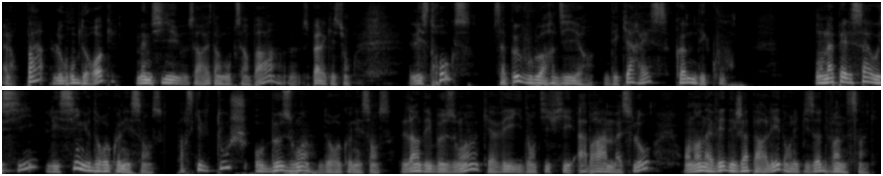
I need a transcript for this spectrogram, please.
Alors pas le groupe de rock, même si ça reste un groupe sympa, euh, c'est pas la question. Les strokes, ça peut vouloir dire des caresses comme des coups. On appelle ça aussi les signes de reconnaissance, parce qu'ils touchent aux besoins de reconnaissance. L'un des besoins qu'avait identifié Abraham Maslow, on en avait déjà parlé dans l'épisode 25.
